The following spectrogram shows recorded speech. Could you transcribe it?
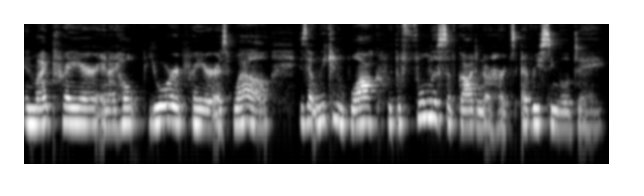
And my prayer, and I hope your prayer as well, is that we can walk with the fullness of God in our hearts every single day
